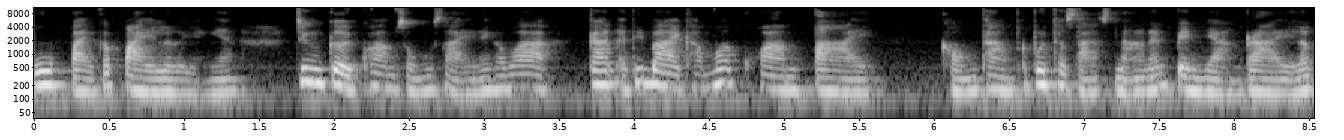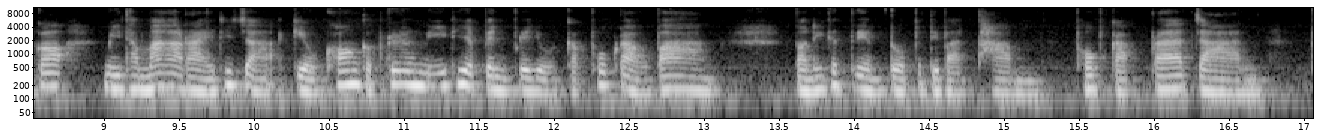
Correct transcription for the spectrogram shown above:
วูบไปก็ไปเลยอย่างเงี้ย จึงเกิดความสงสัยนะคะว่า การอธิบายคำว่าความตายของทางพระพุทธศาสนานั้นเป็นอย่างไร แล้วก็มีธรรมะอะไรที่จะเกี่ยวข้องกับเรื่องนี้ที่จะเป็นประโยชน์กับพวกเราบ้าง ตอนนี้ก็เตรียมตัวปฏิบัติธรรม พบกับพระอาจารย์ไพ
